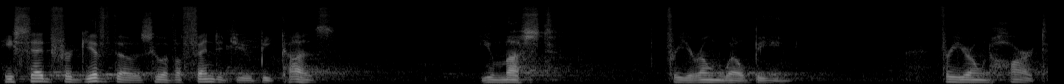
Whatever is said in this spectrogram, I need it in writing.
He said, forgive those who have offended you because you must for your own well being, for your own heart.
